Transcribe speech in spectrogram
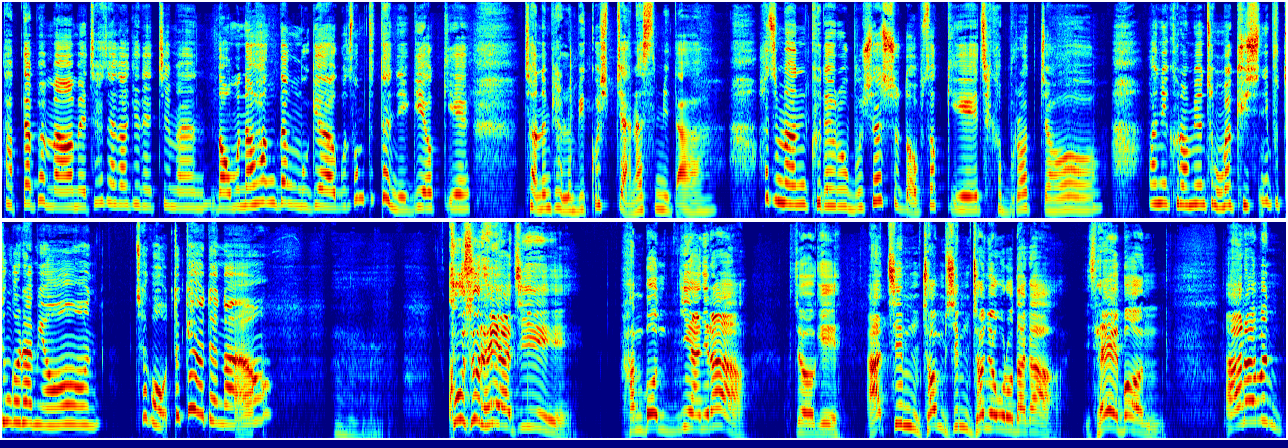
답답한 마음에 찾아가긴 했지만 너무나 황당무계하고 섬뜩한 얘기였기에 저는 별로 믿고 싶지 않았습니다. 하지만 그대로 무시할 수도 없었기에 제가 물었죠. 아니 그러면 정말 귀신이 붙은 거라면 제가 어떻게 해야 되나요? 구슬해야지. 한 번이 아니라 저기 아침, 점심, 저녁으로다가 세 번. 안 하면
